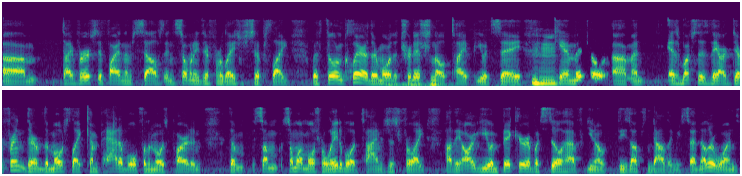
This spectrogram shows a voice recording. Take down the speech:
um, diversifying themselves in so many different relationships. Like with Phil and Claire, they're more the traditional type, you would say. Mhm. Cam Mitchell, um, and as much as they are different, they're the most like compatible for the most part, and the some somewhat most relatable at times, just for like how they argue and bicker, but still have you know these ups and downs, like we said in other ones.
